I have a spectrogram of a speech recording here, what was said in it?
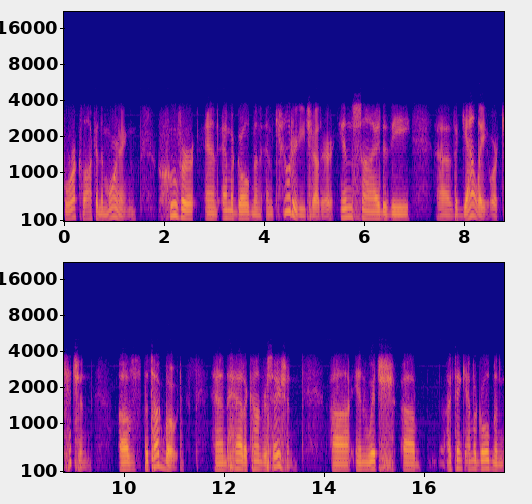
four o'clock in the morning, Hoover and Emma Goldman encountered each other inside the uh, the galley or kitchen of the tugboat and had a conversation uh, in which uh, I think Emma Goldman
